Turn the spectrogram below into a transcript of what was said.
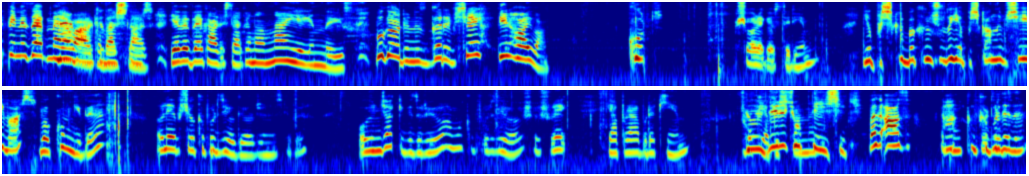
Hepinize merhaba, Merhaba arkadaşlar. arkadaşlar. YBB Kardeşler kanalından yayındayız. Bu gördüğünüz garip şey bir hayvan. Kurt. Şöyle göstereyim. Yapışkan bakın şurada yapışkanlı bir şey var. Vakum gibi. Öyle yapışıyor kıpırdıyor gördüğünüz gibi. Oyuncak gibi duruyor ama kıpırdıyor. Şöyle şuraya yaprağı bırakayım. Çok Gözleri yapışkanlı. çok değişik. Bak ağız. Bakın kıpırdadı. kıpırdadı.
